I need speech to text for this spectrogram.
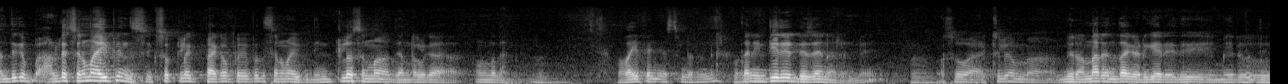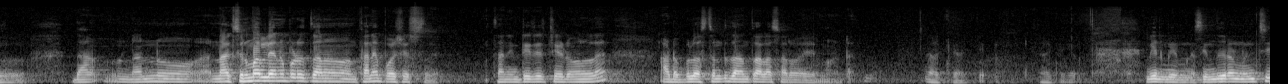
అందుకే అంటే సినిమా అయిపోయింది. సిక్స్ ఓ క్లాక్ ప్యాకప్ అయిపోతే సినిమా అయిపోయింది. ఇంట్లో సినిమా జనరల్గా ఉండదండి. వైఫ్ ఏం చేస్తుంటారండి? తను ఇంటీరియర్ డిజైనర్ అండి. సో యాక్చువల్గా మీరు అన్నారు ఇందాక అడిగారు ఇది మీరు దా నన్ను నాకు సినిమాలు లేనప్పుడు తను తనే పోషిస్తుంది. తను ఇంటీరియర్ చేయడం వల్ల ఆ డబ్బులు వస్తుంటే దాంతో అలా సర్వ్ అయ్యమాట. Okay okay. ఓకే మీరు మీరు సింధూరం నుంచి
